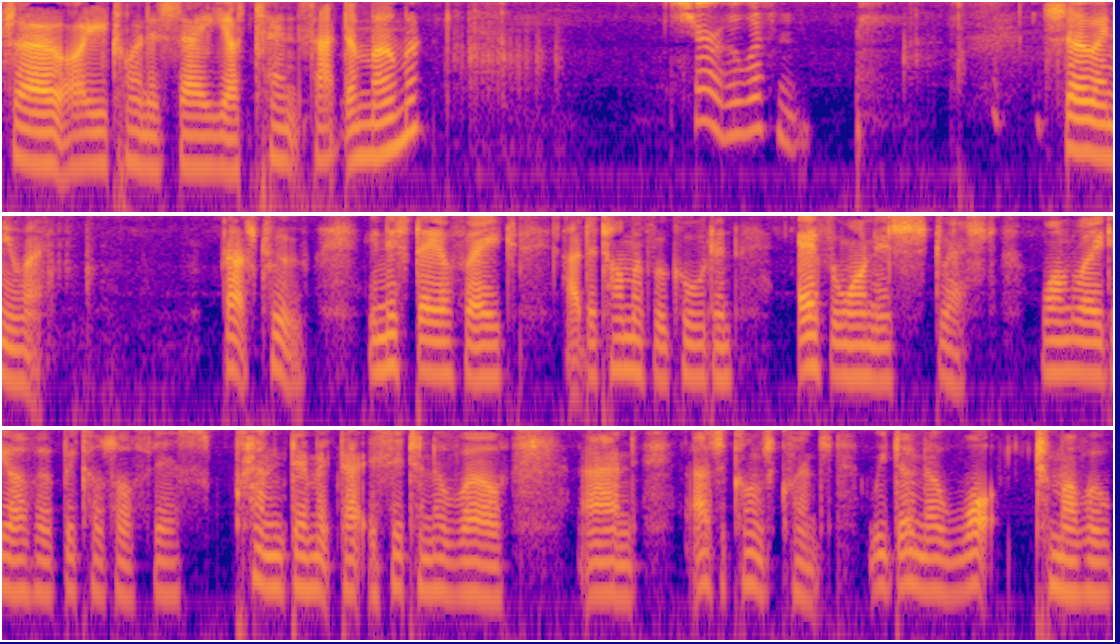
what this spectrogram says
So, are you trying to say you're tense at the moment? Sure, who wasn't? so, anyway, that's true. In this day of age, at the time of recording, everyone is stressed, one way or the other, because of this pandemic that is hitting the world. And as a consequence, we don't know what tomorrow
